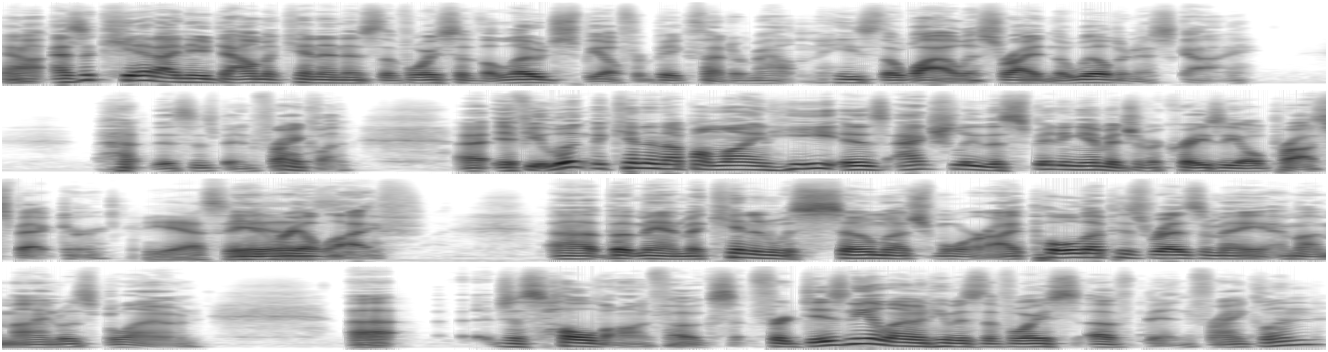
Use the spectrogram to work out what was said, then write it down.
Now, as a kid, I knew Dal McKennon as the voice of the load spiel for Big Thunder Mountain. He's the wildest ride in the wilderness guy. this has been Franklin. Uh, if you look McKennon up online, he is actually the spitting image of a crazy old prospector Yes, in is. real life. Uh, but man, McKennon was so much more. I pulled up his resume and my mind was blown. Uh, just hold on, folks. For Disney alone, he was the voice of Ben Franklin,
